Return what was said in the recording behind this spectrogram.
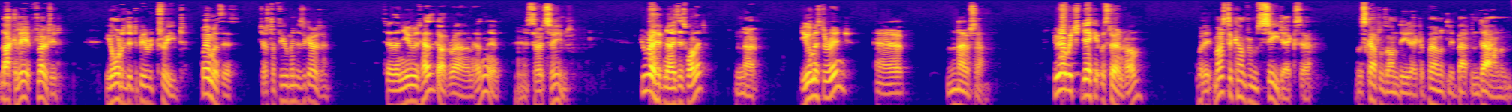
Luckily, it floated. He ordered it to be retrieved. When was this? Just a few minutes ago, sir. So the news has got round, hasn't it? Yeah, so it seems. Do you recognize this wallet? No. Do you, Mr. Ridge? Uh, no, sir. Do you know which deck it was thrown from? Well, it must have come from C deck, sir. The scuttles on D deck are permanently battened down, and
